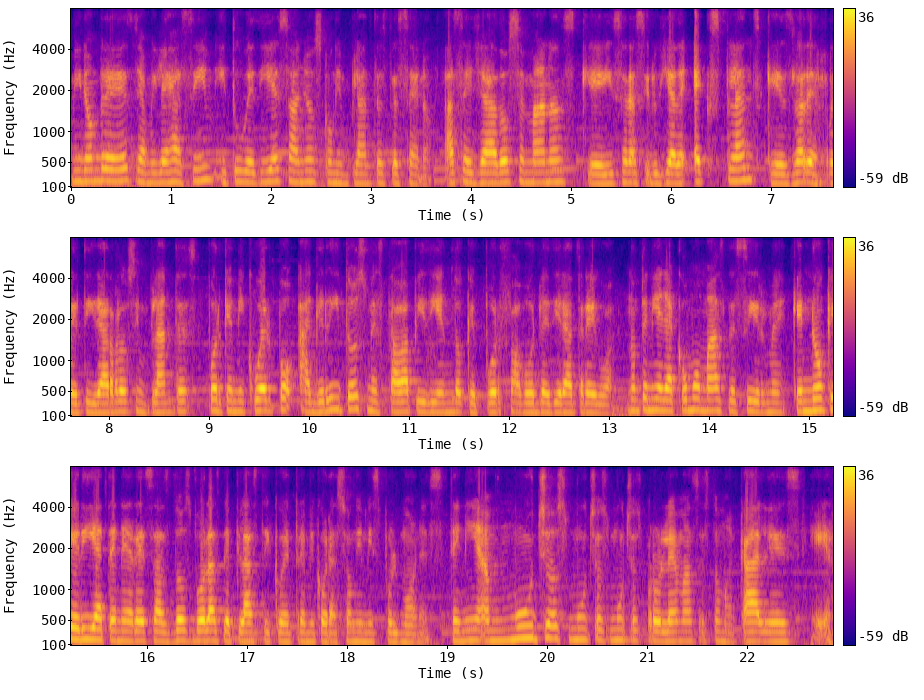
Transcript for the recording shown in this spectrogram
Mi nombre es Yamile Hassim y tuve 10 años con implantes de seno. Hace ya dos semanas que hice la cirugía de explant, que es la de retirar los implantes, porque mi cuerpo a gritos me estaba pidiendo que por favor le diera tregua. No tenía ya cómo más decirme que no quería tener esas dos bolas de plástico entre mi corazón y mis pulmones. Tenía muchos, muchos, muchos problemas estomacales, eh,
